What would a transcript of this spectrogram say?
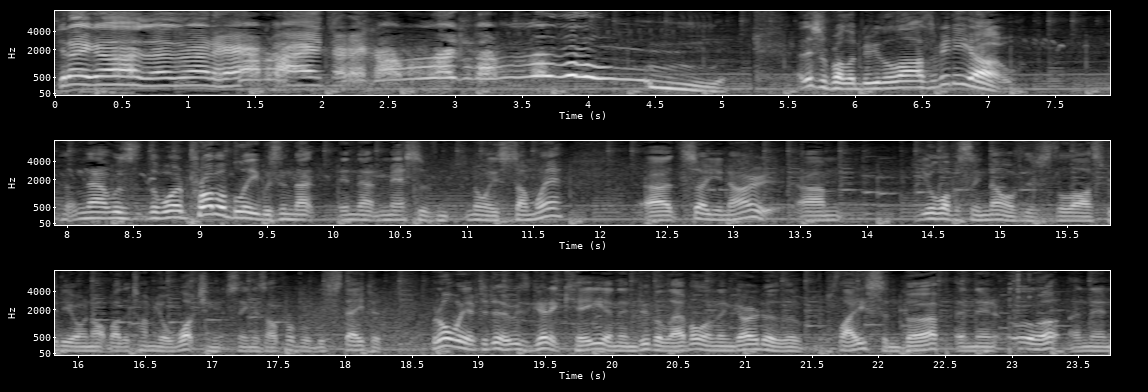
Today, guys, This will probably be the last video. And that was the word probably was in that in that mess of noise somewhere. Uh, so you know, um, you'll obviously know if this is the last video or not by the time you're watching it, seeing as I'll probably state it. But all we have to do is get a key and then do the level and then go to the place and burp and then uh, and then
